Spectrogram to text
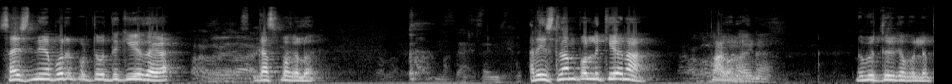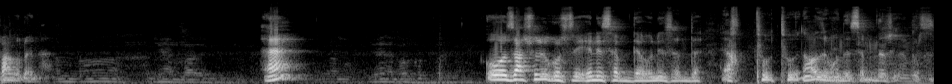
সাইন্স নিয়ে পরে পড়তে পড়তে কি হয়ে যায়? গাছ পাগল হয়। আরে ইসলাম পড়লে কি হয় না? পাগল হয় না। নবীর তরিকা বললে পাগল হয় না। হ্যাঁ? ও যা শুরু করছে এনে শব্দ ওনে শব্দ এক থু থু নামাজের মধ্যে শব্দ শুরু করছে।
